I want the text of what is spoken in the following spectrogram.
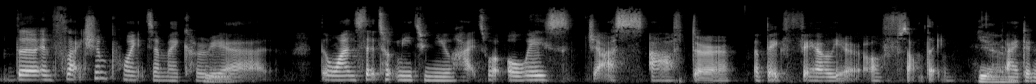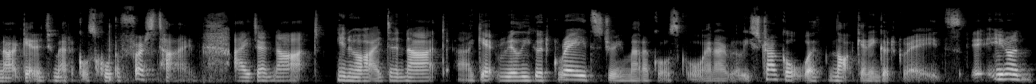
the inflection points in my career, the ones that took me to new heights were always just after a big failure of something. Yeah. I did not get into medical school the first time. I did not, you know, I did not uh, get really good grades during medical school, and I really struggled with not getting good grades. I- You know,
